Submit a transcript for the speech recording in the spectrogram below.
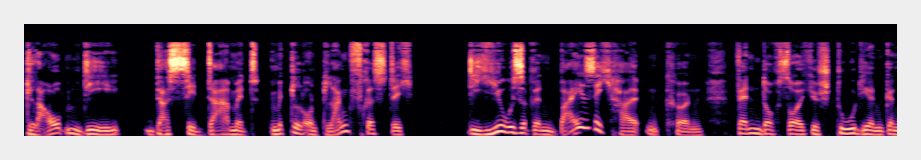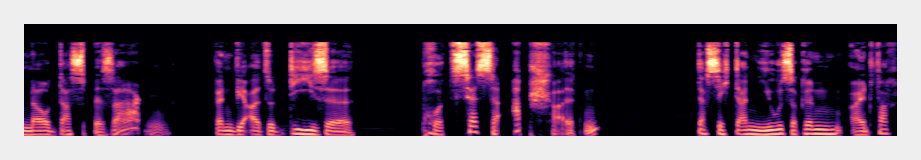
glauben die, dass sie damit mittel- und langfristig die Userin bei sich halten können, wenn doch solche Studien genau das besagen? wenn wir also diese Prozesse abschalten, dass sich dann Userinnen einfach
